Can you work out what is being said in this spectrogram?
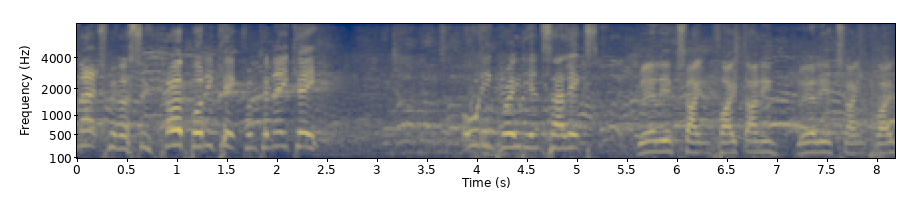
matched with a superb body kick from Kannike. All the ingredients, Alex. Really exciting fight, Danny. Really exciting fight.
